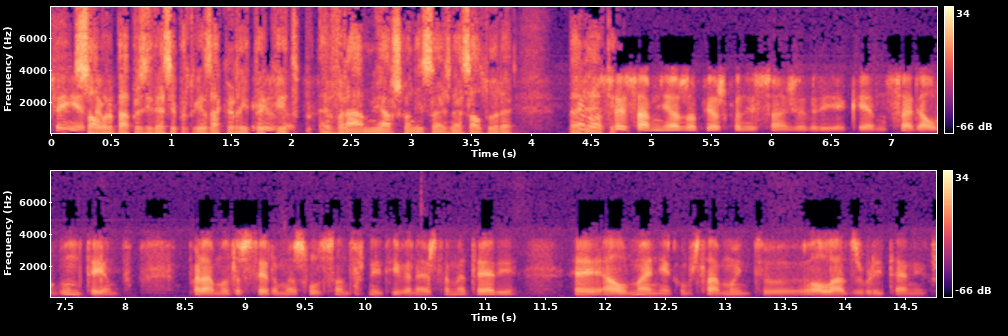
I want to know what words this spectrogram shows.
Sim, sobra para a presidência portuguesa. Acredita Exato. que haverá melhores condições nessa altura para... Eu não sei se há melhores ou piores condições. Eu diria que é necessário algum tempo para amadurecer uma solução definitiva nesta matéria. A Alemanha, como está muito ao lado dos britânicos,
